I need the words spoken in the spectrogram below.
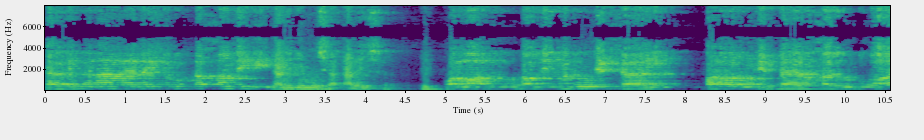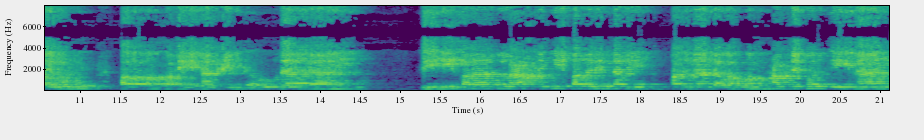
لكن هذا ليس مختصا به. يعني بموسى عليه السلام. والله ذو فضل وذو إحسان. ابن حبان صدوق وغيره خبرا صحيحا عنده دايان فيه صلاة العصر في قدر الذي قد مات وهو محقق الإيمان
